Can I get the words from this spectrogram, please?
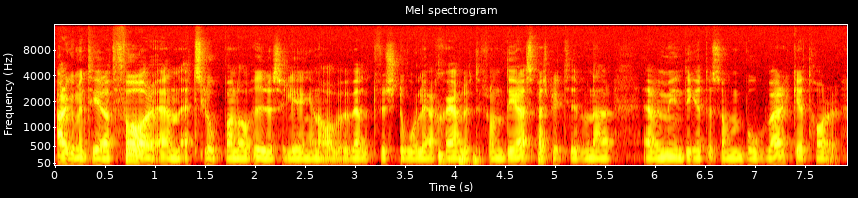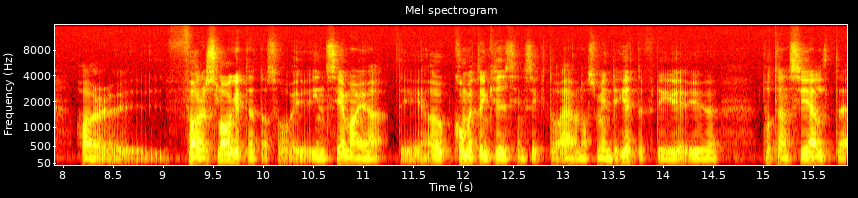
argumenterat för en, ett slopande av hyresregleringen av väldigt förståeliga skäl utifrån deras perspektiv. Men när även myndigheter som Boverket har, har föreslagit detta så inser man ju att det har uppkommit en krisinsikt och även hos myndigheter för det är ju potentiellt eh,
